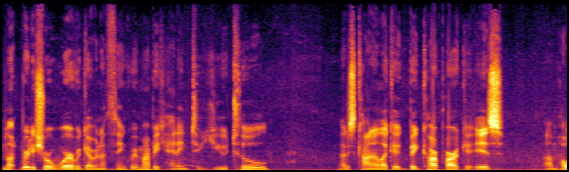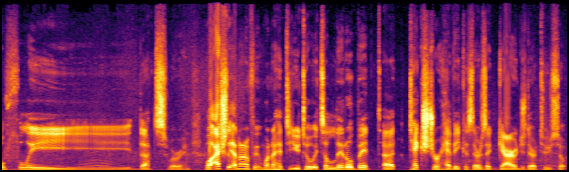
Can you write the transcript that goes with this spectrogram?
I'm not really sure where we're going. I think we might be heading to YouTool. That is kind of like a big car park. It is. Um, hopefully that's where we're heading. Well, actually, I don't know if we want to head to YouTool. It's a little bit uh, texture heavy because there's a garage there too. So,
